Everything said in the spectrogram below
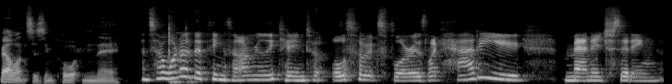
balance is important there. And so, one of the things I'm really keen to also explore is like, how do you manage setting,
